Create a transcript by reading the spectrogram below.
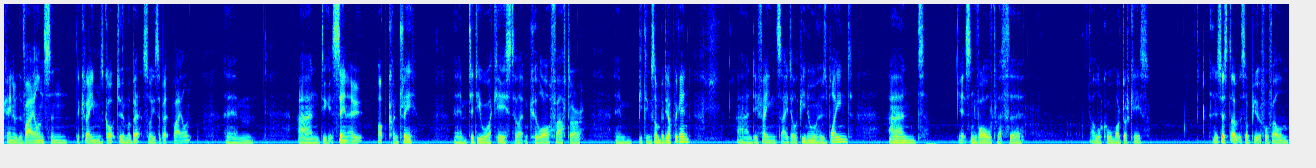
kind of the violence and the crimes got to him a bit, so he's a bit violent. Um, and he gets sent out up country um, to deal with a case to let him cool off after um, beating somebody up again. And he finds Ida Lupino, who's blind, and gets involved with uh, a local murder case. And it's just a, it's a beautiful film,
